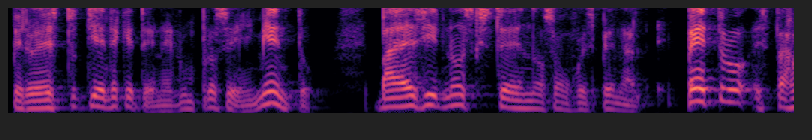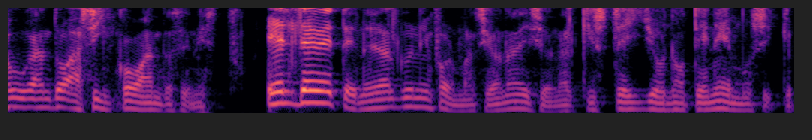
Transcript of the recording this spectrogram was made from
pero esto tiene que tener un procedimiento. Va a decir, no, es que ustedes no son juez penal. Petro está jugando a cinco bandas en esto. Él debe tener alguna información adicional que usted y yo no tenemos y que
